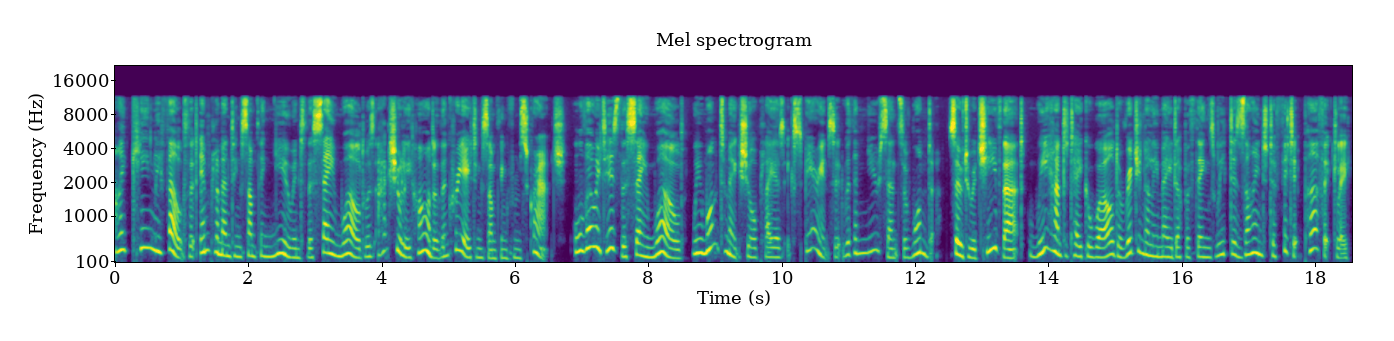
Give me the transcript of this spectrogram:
I keenly felt that implementing something new into the same world was actually harder than creating something from scratch. Although it is the same world, we want to make sure players experience it with a new sense of wonder. So to achieve that, we had to take a world originally made up of things we'd designed to fit it perfectly,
